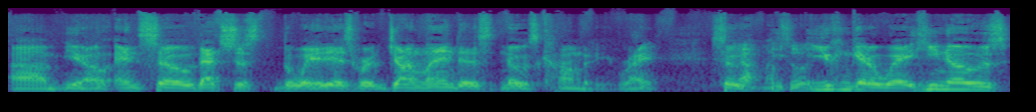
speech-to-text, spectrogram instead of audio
Um, you know, and so that's just the way it is. Where John Landis knows comedy, right? So Yeah, y- you can get away. He knows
